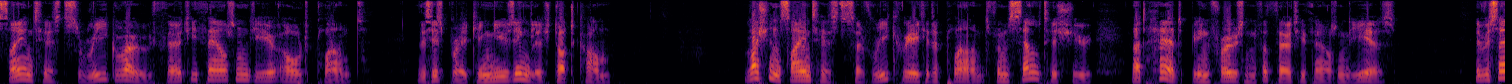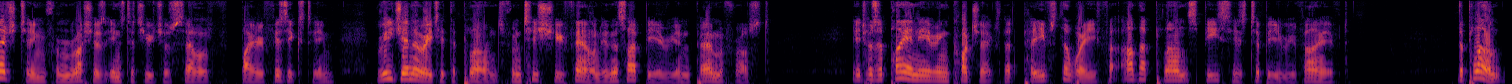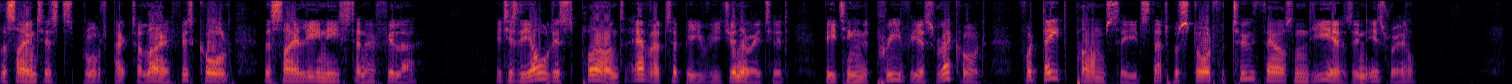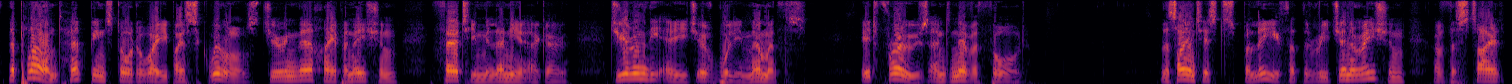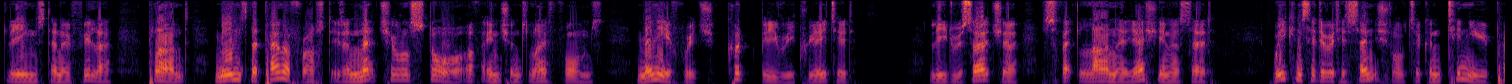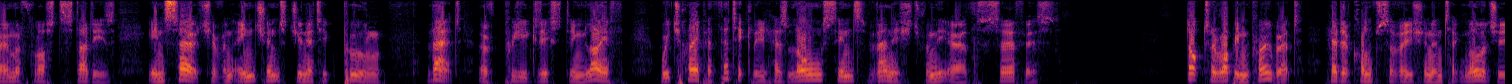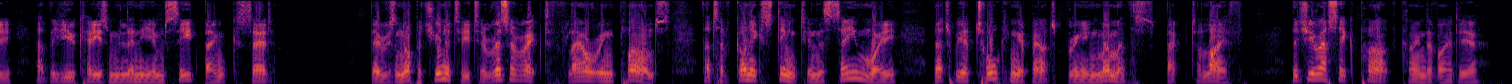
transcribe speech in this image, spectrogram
Scientists regrow 30,000 year old plant. This is breakingnewsenglish.com. Russian scientists have recreated a plant from cell tissue that had been frozen for 30,000 years. The research team from Russia's Institute of Cell Biophysics team regenerated the plant from tissue found in the Siberian permafrost. It was a pioneering project that paves the way for other plant species to be revived. The plant the scientists brought back to life is called the Silene stenophylla. It is the oldest plant ever to be regenerated, beating the previous record for date palm seeds that were stored for 2,000 years in Israel. The plant had been stored away by squirrels during their hibernation 30 millennia ago, during the age of woolly mammoths. It froze and never thawed. The scientists believe that the regeneration of the Silene stenophylla plant means the permafrost is a natural store of ancient life forms, many of which could be recreated. Lead researcher Svetlana Yashina said, We consider it essential to continue permafrost studies in search of an ancient genetic pool, that of pre-existing life, which hypothetically has long since vanished from the Earth's surface. Dr. Robin Probert, Head of Conservation and Technology at the UK's Millennium Seed Bank, said, There is an opportunity to resurrect flowering plants that have gone extinct in the same way that we are talking about bringing mammoths back to life, the Jurassic Park kind of idea.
